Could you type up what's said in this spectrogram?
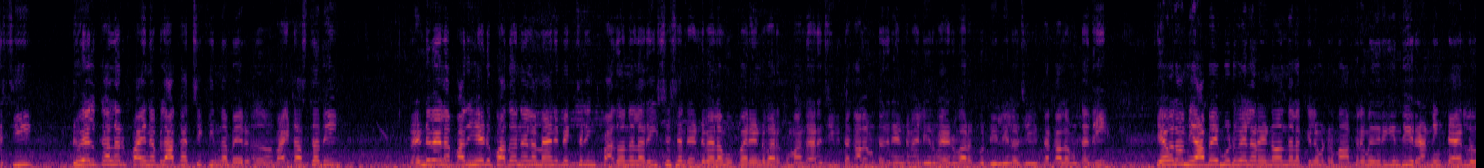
SE dual colour పైన బ్లాక్ వచ్చి కింద మెరు వైట్ వస్తుంది. రెండు వేల పదిహేడు పదో నెల మ్యానుఫ్యాక్చరింగ్ పదో నెల రిజిస్ట్రేషన్ రెండు వేల ముప్పై రెండు వరకు మందార జీవితకాలం ఉంటుంది. రెండు వేల ఇరవై ఏడు వరకు ఢిల్లీలో జీవితకాలం ఉంటుంది. కేవలం యాభై మూడు వేల రెండు వందల కిలోమీటర్ మాత్రమే తిరిగింది. రన్నింగ్ టైర్లు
